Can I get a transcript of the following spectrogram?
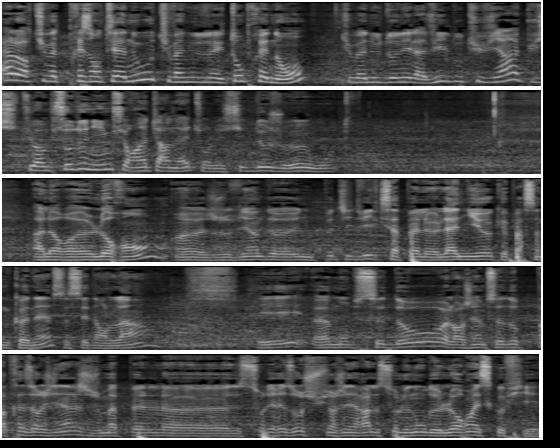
Alors tu vas te présenter à nous, tu vas nous donner ton prénom, tu vas nous donner la ville d'où tu viens et puis si tu as un pseudonyme sur internet, sur les sites de jeux ou autre. Alors euh, Laurent, euh, je viens d'une petite ville qui s'appelle Lagneux que personne connaît, parce que c'est dans l'Ain. Et euh, mon pseudo, alors j'ai un pseudo pas très original, je m'appelle sur les réseaux, je suis en général sous le nom de Laurent Escoffier.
